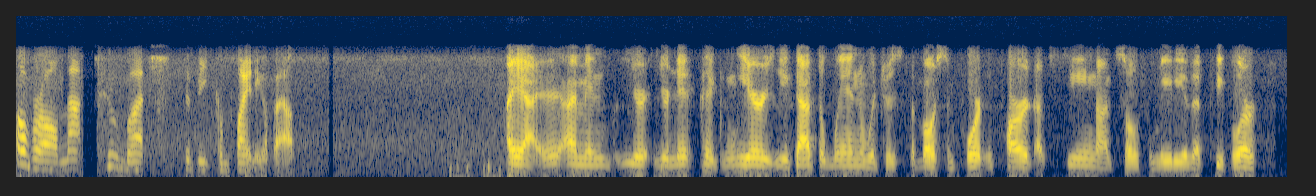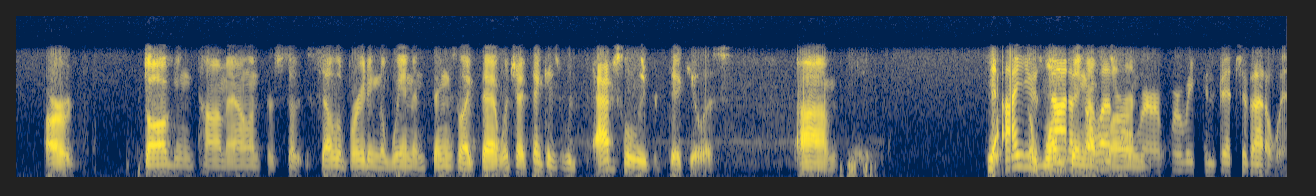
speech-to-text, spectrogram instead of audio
Overall, not too much to be complaining about. Uh, yeah, I mean, you're you're nitpicking here. You got the win, which was the most important part. I've seen on social media that people are are dogging Tom Allen for ce- celebrating the win and things like that, which I think is absolutely ridiculous. Um, Yeah, IU's one not thing I've learned- where where we can bitch about a win.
